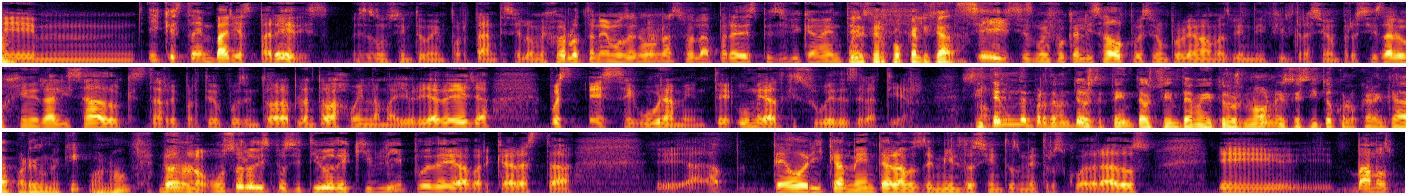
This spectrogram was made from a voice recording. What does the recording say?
Em, y que está en varias paredes. Ese es un síntoma importante. Si a lo mejor lo tenemos en una sola pared específicamente, Puede ser focalizada. Sí, si es muy focalizado puede ser un problema más bien de infiltración, pero si es algo generalizado que está repartido pues en toda la planta bajo, en la mayoría de ella, pues es seguramente humedad que sube desde la tierra. Si No. tengo un departamento de 70, 80 metros, no necesito colocar en cada pared un equipo, ¿no? No, no, no, un solo dispositivo de Kibli puede abarcar hasta eh, teóricamente hablamos de 1200 metros cuadrados, eh, vamos,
